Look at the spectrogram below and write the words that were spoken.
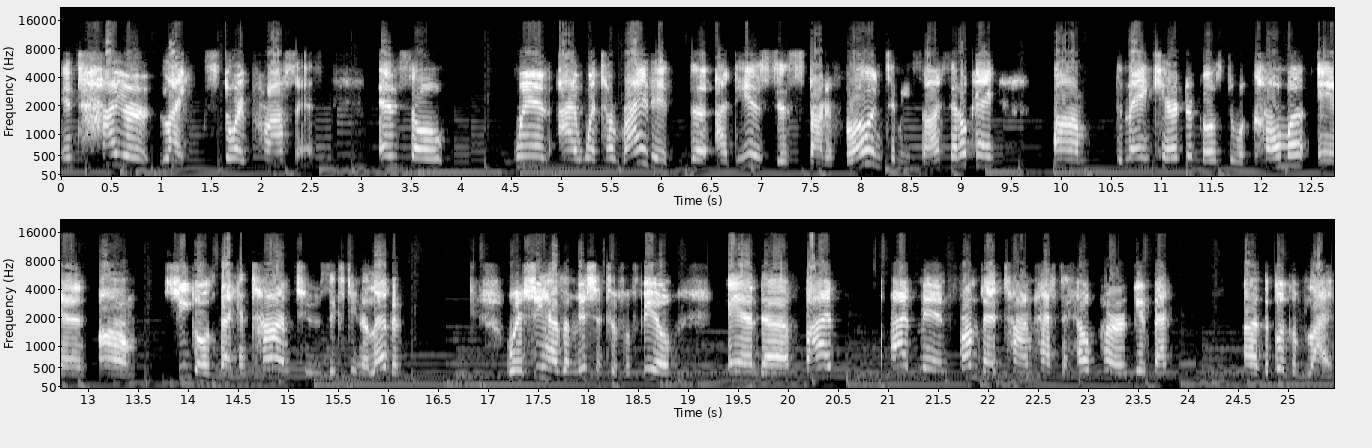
entire like story process. And so when I went to write it, the ideas just started flowing to me. So I said, okay, um, the main character goes through a coma and um, she goes back in time to 1611 where she has a mission to fulfill. And uh, five five men from that time has to help her get back uh, the book of life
